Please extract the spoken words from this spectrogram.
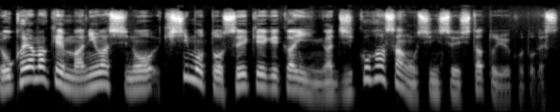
岡山県真庭市の岸本整形外科医院が自己破産を申請したということです。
